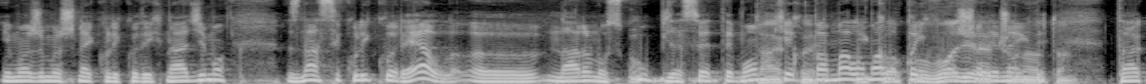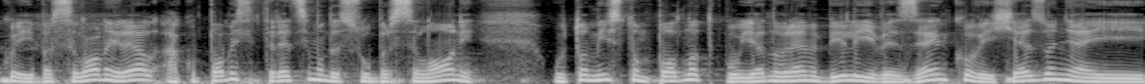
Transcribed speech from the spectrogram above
i možemo još nekoliko da ih nađemo. Zna se koliko Real uh, naravno skuplja sve te momke, pa malo malo pa ih pošalje negde. Tako je, i Barcelona i Real, ako pomislite recimo da su u Barceloni u tom istom podlotku jedno vreme bili i Vezenkovi, i Hezonja, i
